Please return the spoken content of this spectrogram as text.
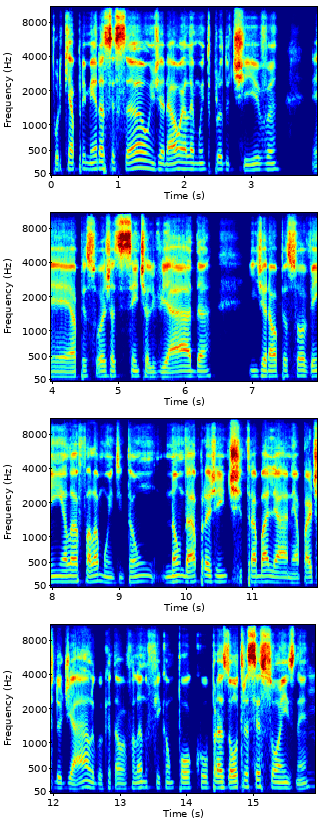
Porque a primeira sessão, em geral, ela é muito produtiva, é, a pessoa já se sente aliviada, em geral a pessoa vem e ela fala muito. Então não dá para a gente trabalhar, né? A parte do diálogo que eu estava falando fica um pouco para as outras sessões, né? Uhum.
